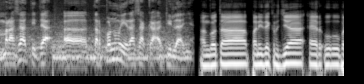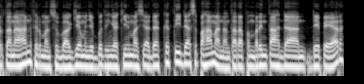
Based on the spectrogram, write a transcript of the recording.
merasa tidak uh, terpenuhi rasa keadilannya. Anggota Panitia Kerja RUU Pertanahan Firman Subagio menyebut hingga kini masih ada ketidaksepahaman antara pemerintah dan DPR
